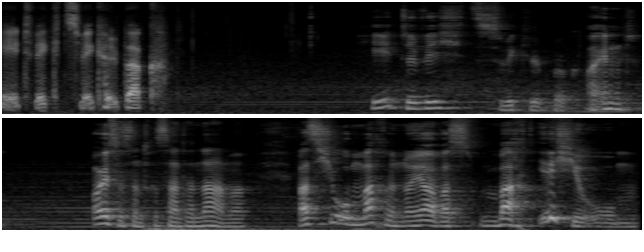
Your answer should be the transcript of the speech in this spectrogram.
Hedwig Zwickelböck. Hedwig Zwickelböck. Ein äußerst interessanter Name. Was ich hier oben mache, naja, was macht ihr hier oben?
